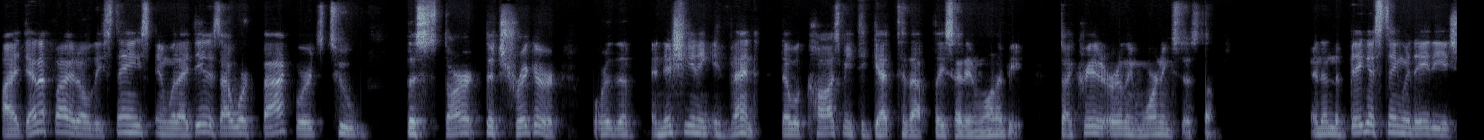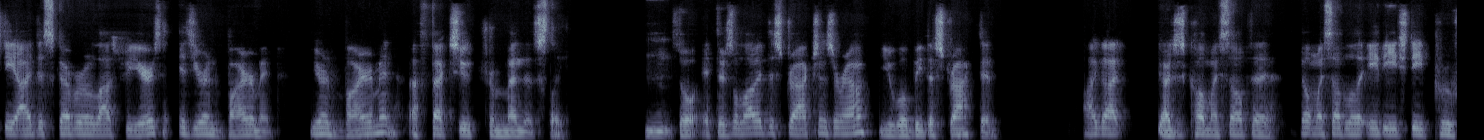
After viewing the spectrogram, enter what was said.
I identified all these things. And what I did is I worked backwards to the start, the trigger, or the initiating event that would cause me to get to that place I didn't want to be. So I created early warning systems. And then the biggest thing with ADHD I discovered over the last few years is your environment. Your environment affects you tremendously. Mm-hmm. So if there's a lot of distractions around, you will be distracted. I got, I just called myself a, built myself a little ADHD proof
